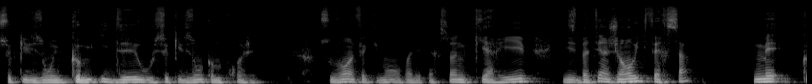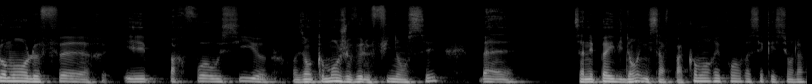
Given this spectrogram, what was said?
ce qu'ils ont eu comme idée ou ce qu'ils ont comme projet. Souvent, effectivement, on voit des personnes qui arrivent, qui disent, bah, tiens, j'ai envie de faire ça, mais comment le faire? Et parfois aussi, euh, en disant comment je vais le financer, ben, ça n'est pas évident. Ils ne savent pas comment répondre à ces questions-là.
